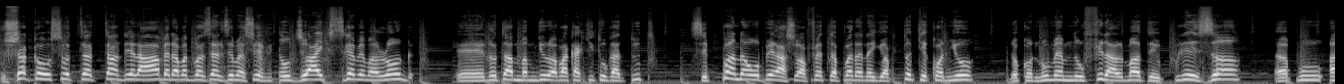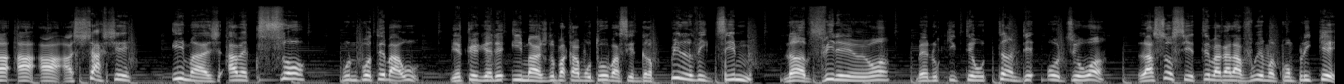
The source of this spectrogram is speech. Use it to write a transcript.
Chaka ou sot tende la, mèdam adwansel, se mèsyè, ou diwa ekstrememan long, e, notam mamgir wap akakito gade tout, se pandan operasyon ap fèt, pandan neg yo ap toke konyo, donk nou mèm nou finalman te prezant euh, pou a, a, a, a chache imaj avèk son pou nou pote ba ou. Bien ke gen de imaj nou pa ka moutou baske gen pil viktim nan videyo an, men nou kite ou tan de audio an. La sosyete baga la vreman komplike.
